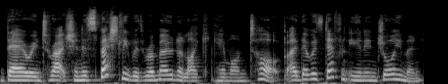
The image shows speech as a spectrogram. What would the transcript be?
their interaction, especially with Ramona liking him on top. I, there was definitely an enjoyment.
